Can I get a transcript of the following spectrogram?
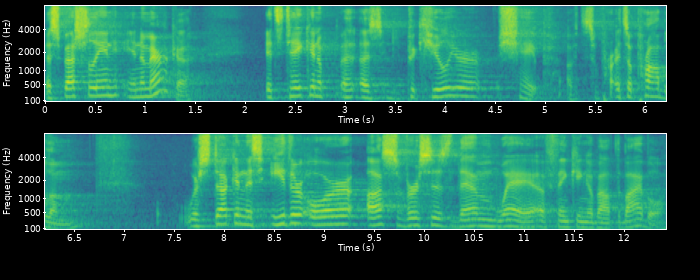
especially in, in America it's taken a, a, a peculiar shape. It's a, it's a problem. We're stuck in this either or, us versus them way of thinking about the Bible.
